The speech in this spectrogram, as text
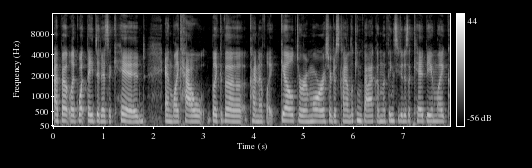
about like what they did as a kid and like how like the kind of like guilt or remorse or just kind of looking back on the things he did as a kid being like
